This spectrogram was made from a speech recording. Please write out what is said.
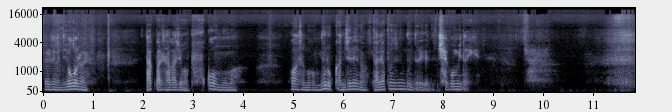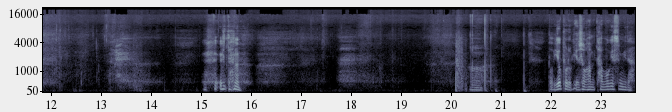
그래서 이제 요거를 닭발 사가지고 푹 구우면 뭐 구워서 먹으면 무릎 관절에는 다리 아픈 분들에게 최고입니다 이게. 일단은 어, 또 옆으로 계속 한번 타보겠습니다.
